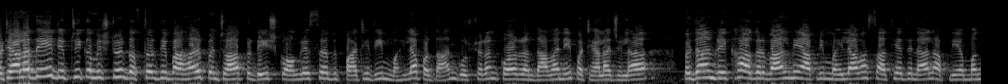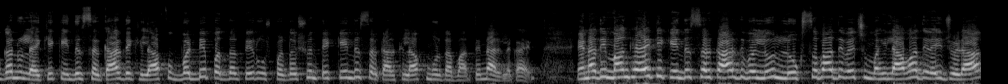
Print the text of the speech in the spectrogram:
ਪਟਿਆਲਾ ਦੇ ਡਿਪਟੀ ਕਮਿਸ਼ਨਰ ਦਫ਼ਤਰ ਦੇ ਬਾਹਰ ਪੰਜਾਬ ਪ੍ਰਦੇਸ਼ ਕਾਂਗਰਸ ਪਾਰਟੀ ਦੀ ਮਹਿਲਾ ਪ੍ਰਧਾਨ ਗੁਰਸ਼ਰਨ ਕੌਰ ਰੰਦਾਵਾ ਨੇ ਪਟਿਆਲਾ ਜ਼ਿਲ੍ਹਾ ਪ੍ਰਧਾਨ ਰੇਖਾ ਅਗਰਵਾਲ ਨੇ ਆਪਣੀ ਮਹਿਲਾਵਾਂ ਸਾਥੀਆਂ ਦੇ ਨਾਲ ਆਪਣੀਆਂ ਮੰਗਾਂ ਨੂੰ ਲੈ ਕੇ ਕੇਂਦਰ ਸਰਕਾਰ ਦੇ ਖਿਲਾਫ ਵੱਡੇ ਪੱਧਰ ਤੇ ਰੋਸ ਪ੍ਰਦਰਸ਼ਨ ਤੇ ਕੇਂਦਰ ਸਰਕਾਰ ਖਿਲਾਫ ਮੁਰਦਾਬਾਦ ਦੇ ਨਾਅਰੇ ਲਗਾਏ। ਇਹਨਾਂ ਦੀ ਮੰਗ ਹੈ ਕਿ ਕੇਂਦਰ ਸਰਕਾਰ ਦੇ ਵੱਲੋਂ ਲੋਕ ਸਭਾ ਦੇ ਵਿੱਚ ਮਹਿਲਾਵਾਂ ਦੇ ਲਈ ਜਿਹੜਾ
